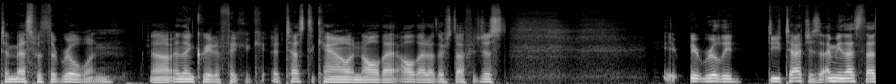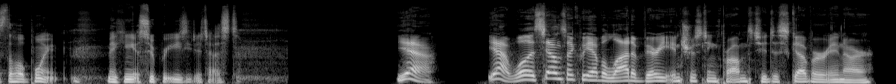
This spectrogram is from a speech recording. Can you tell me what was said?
to mess with the real one. Uh, and then create a fake a test account and all that all that other stuff. It just it, it really detaches. I mean, that's that's the whole point, making it super easy to test. Yeah. Yeah, well, it sounds like we have a lot of very interesting problems to discover in our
